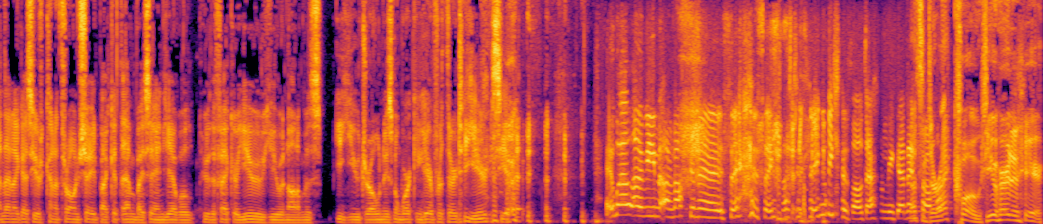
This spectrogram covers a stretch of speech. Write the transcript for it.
And then I guess you're kind of throwing shade back at them by saying, yeah, well, who the feck are you, you anonymous EU drone who's been working here for 30 years? Yeah. well, I mean, I'm not going to say, say such a thing because I'll definitely get in That's trouble. a direct quote. You heard it here.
